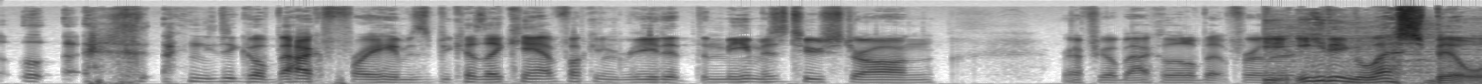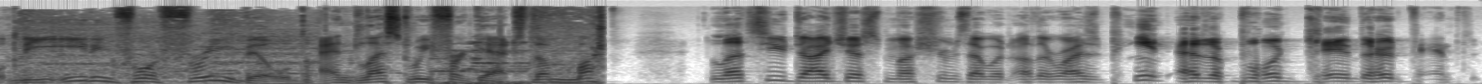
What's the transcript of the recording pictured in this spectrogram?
I need to go back frames because I can't fucking read it. The meme is too strong. We have to go back a little bit further. The eating less build, the eating for free build, and lest we forget, the mushroom Lets you digest mushrooms that would otherwise be inedible and gain their advantage.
